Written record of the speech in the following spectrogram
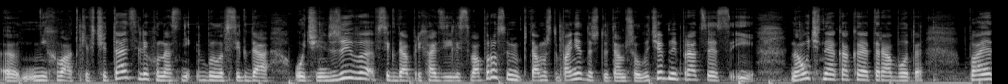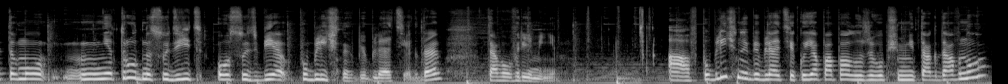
э, нехватки в читателях, у нас не, было всегда очень живо, всегда приходили с вопросами, потому что понятно, что там шел учебный процесс и научная какая-то работа. Поэтому мне трудно судить о судьбе публичных библиотек да, того времени. А в публичную библиотеку я попала уже, в общем, не так давно,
